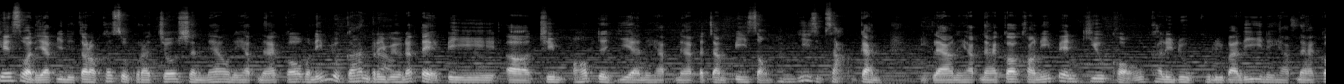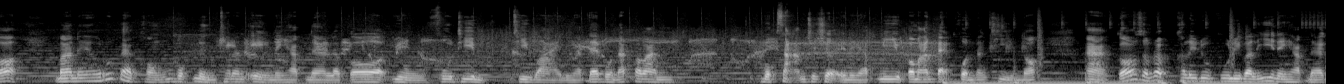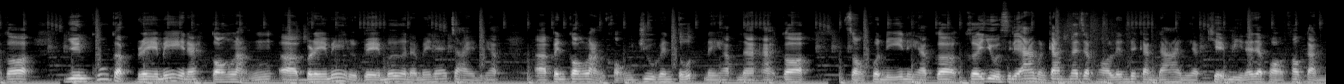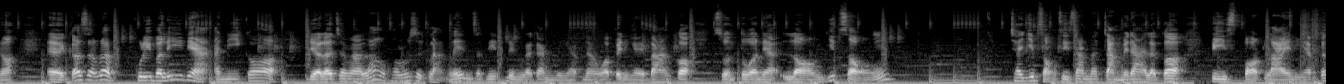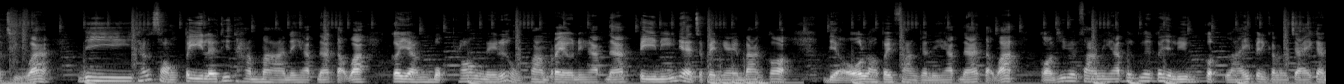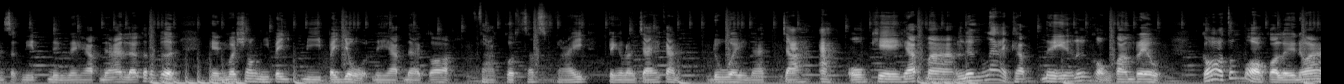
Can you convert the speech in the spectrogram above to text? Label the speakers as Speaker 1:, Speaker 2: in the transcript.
Speaker 1: เค สวัสดีครับ ยินดีต้อนรับเข้าสู่กราโจช n แนลนะครับนะ ก็วันนี้มีอยู่การรีวิวนักเตะปีเอ่อ Team of the Year นะครับนะประจำปี 2023 กันอีกแล้วนะครับนะ ก็คราวนี้เป็นคิวของคาริดูคูลิบาลีนะครับนะ ก็มาในรูปแบบของบวกหนึ่งเท่านั้นเองนะครับนะ แล้วก็อยู่ฟูลทีม TY นะครับ ได้โบนัสประมาณ บวก3เฉยๆนะครับมีอยู่ประมาณ 8 คนทั้งทีมเนาะอะก็สำหรับคาริดูคูลิบารีนะครับนะก็ยืนคู่กับเบรเม่นะกองหลังเอ่อเบรเม่หรือเบรเมอร์นะไม่แน่ใจนะครับอ่าเป็นกองหลังของยูเวนตุสนะครับนะอะก็ 2 คนนี้นะครับก็เคยอยู่ซีเรียเหมือนกันน่าจะพอเล่นด้วยกันได้นะครับเคมีน่าจะพอเข้ากันเนาะเออก็สำหรับคูลิบารีเนี่ยอันนี้ก็เดี๋ยวเราจะมาเล่าความรู้สึกหลังเล่นสักนิดหนึ่งแล้วกันนะครับนะว่าเป็นยังไงบ้างก็ส่วนตัวเนี่ยลอง 22 ใช่22ซีซั่นนะจำไม่ได้ แล้วก็ปี Spotlight นะครับก็ถือว่าดีทั้ง 2 ปีเลยที่ทำมานะครับนะแต่ว่า ก็ยังบกพร่องในเรื่องของความเร็วนะครับนะปีนี้เนี่ยจะเป็นไงบ้างก็เดี๋ยวเราไปฟังกันนะครับนะแต่ว่าก่อนที่ไปฟังนะครับเพื่อนๆก็อย่าลืมกดไลค์เป็นกำลังใจให้กันสักนิดหนึ่งนะครับนะแล้วก็ถ้าเกิดเห็นว่าช่องนี้ไปมีประโยชน์นะครับนะก็ฝากกด subscribe เป็นกำลังใจให้กันด้วยนะจ๊ะอะโอเคครับมาเรื่องแรกครับในเรื่องของความเร็ว ก็ต้องบอกก่อนเลยนะว่า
